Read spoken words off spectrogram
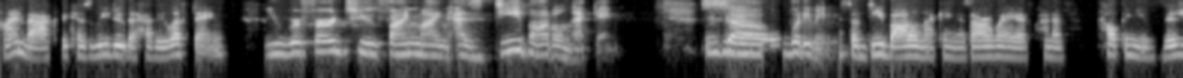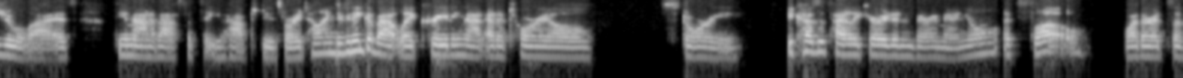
time back because we do the heavy lifting. you referred to FindMine as debottlenecking Mhm. so what do you mean So debottlenecking is our way of kind of helping you visualize the amount of assets that you have to do storytelling. If you think about like creating that editorial story, because it's highly curated and very manual, it's slow. Whether it's a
